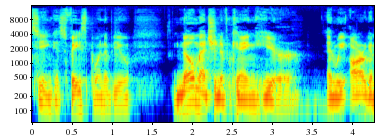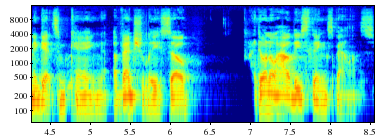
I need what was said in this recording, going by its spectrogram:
seeing his face point of view no mention of Kang here, and we are going to get some Kang eventually. So I don't know how these things balance.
